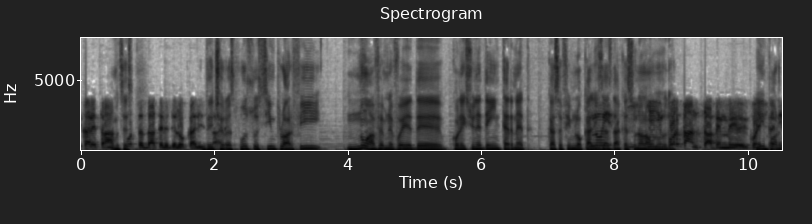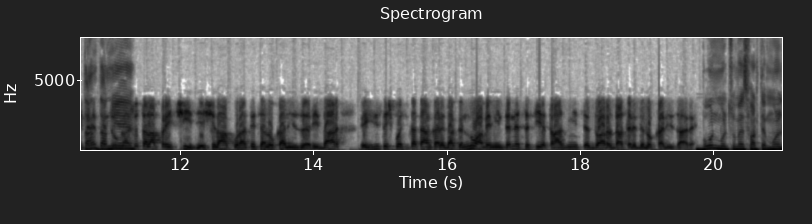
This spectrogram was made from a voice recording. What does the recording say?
care transportă datele de localizare. Deci răspunsul simplu ar fi nu avem nevoie de conexiune de internet ca să fim localizați Nu e- dacă sunăm la e 112. important să avem eh, conexiune important, de internet dar nu pentru că e- ajută la precizie și la acuratețea localizării, dar există și posibilitatea în care dacă nu avem internet să fie transmise doar datele de localizare. Bun, mulțumesc foarte mult,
